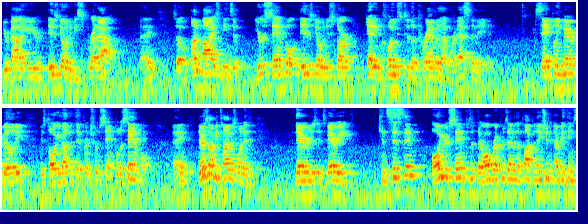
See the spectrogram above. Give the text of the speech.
your value is going to be spread out. Okay? So unbiased means that your sample is going to start getting close to the parameter that we're estimating. Sampling variability is talking about the difference from sample to sample. Okay? There's to be times when if there's it's very consistent, all your samples, if they're all representing the population, everything's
